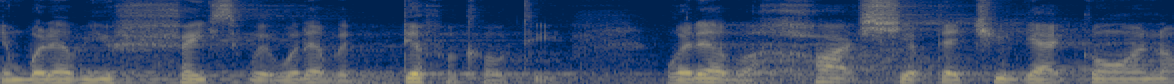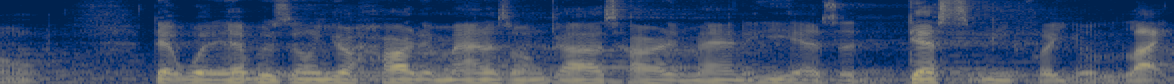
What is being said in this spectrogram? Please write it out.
in whatever you're faced with, whatever difficulty, whatever hardship that you got going on. That whatever's on your heart and mind is on God's heart and mind, and He has a destiny for your life.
